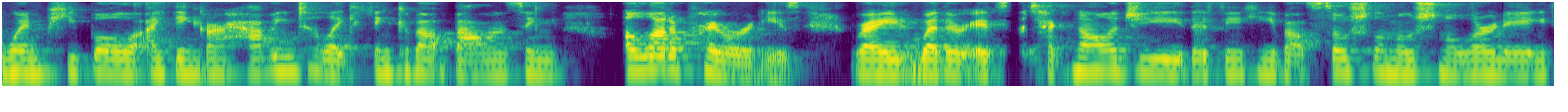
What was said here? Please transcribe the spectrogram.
when people i think are having to like think about balancing a lot of priorities right? Mm-hmm. whether it's the technology they're thinking about social emotional learning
